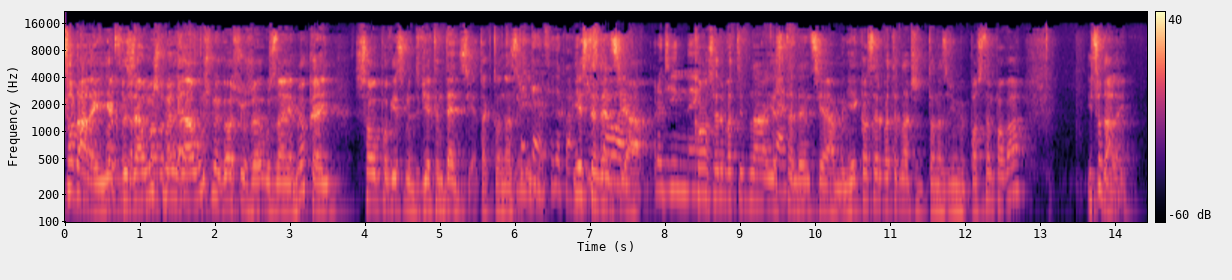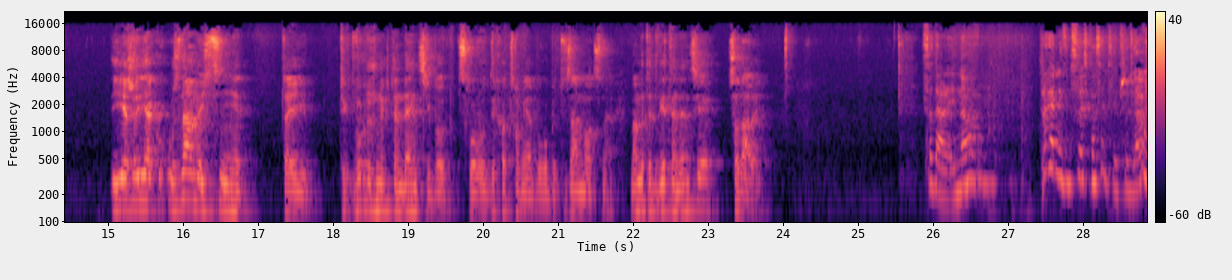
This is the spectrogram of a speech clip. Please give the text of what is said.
co dalej? Jakby załóżmy, załóżmy Gosiu, że uznajemy, okej, okay, są powiedzmy dwie tendencje, tak to nazwijmy. Tendencje, dokładnie. Jest tendencja konserwatywna, jest tendencja mniej konserwatywna, czy to nazwijmy postępowa. I co dalej? Jeżeli jak uznamy istnienie tej, tych dwóch różnych tendencji, bo słowo dychotomia byłoby tu za mocne, mamy te dwie tendencje, co dalej? Co dalej? No, trochę mi zepsułeś koncepcję, przyznam,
